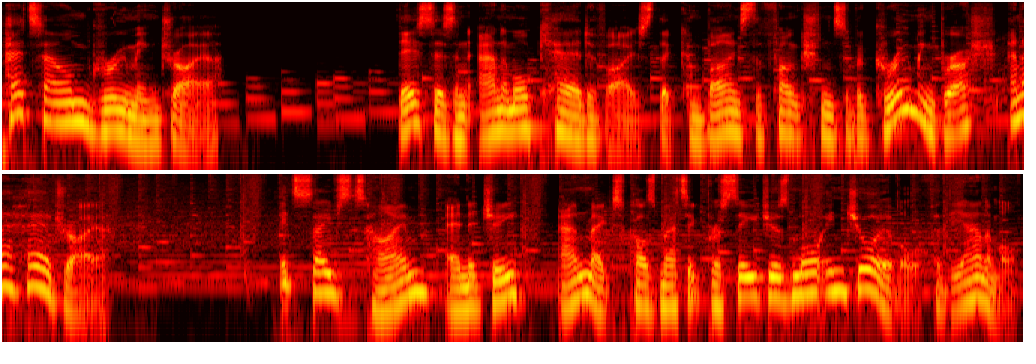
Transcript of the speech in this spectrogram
Petalm Grooming Dryer. This is an animal care device that combines the functions of a grooming brush and a hairdryer. It saves time, energy, and makes cosmetic procedures more enjoyable for the animal.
